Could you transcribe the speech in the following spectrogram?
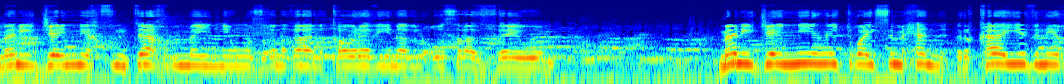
ماني جاي نخف نتاخب ما يني وزغنغان قورا ذينا الأسرة الزايوم. ماني جاي ني توا يسمحن؟ رقايد نيغ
